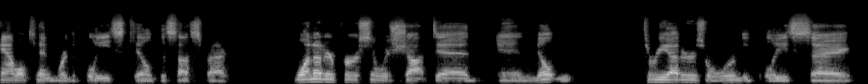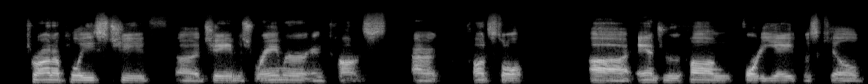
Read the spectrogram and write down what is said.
Hamilton, where the police killed the suspect. One other person was shot dead in Milton. Three others were wounded, police say. Toronto Police Chief uh, James Ramer and Const, uh, Constable uh, Andrew Hung, 48, was killed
